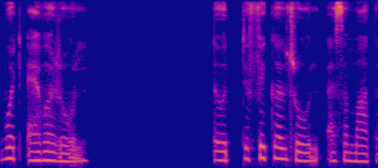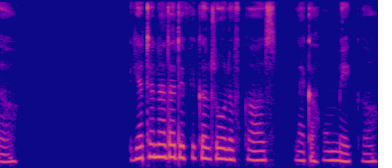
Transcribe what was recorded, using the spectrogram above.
whatever role, the difficult role as a mother, yet another difficult role, of course, like a homemaker,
